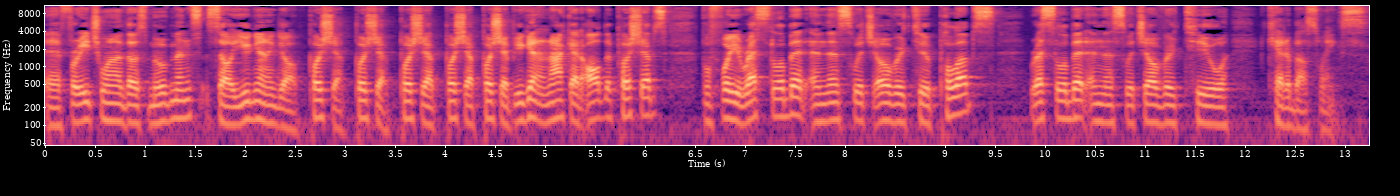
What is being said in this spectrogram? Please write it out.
uh, for each one of those movements. So you're gonna go push up, push up, push up, push up, push up. You're gonna knock out all the push ups before you rest a little bit and then switch over to pull ups, rest a little bit, and then switch over to kettlebell swings.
